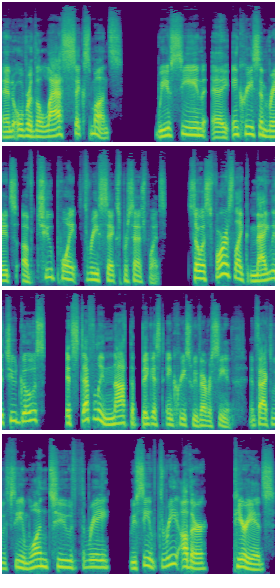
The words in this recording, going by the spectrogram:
and over the last six months, we've seen an increase in rates of 2.36 percentage points. So as far as like magnitude goes, it's definitely not the biggest increase we've ever seen. In fact, we've seen one, two, three, we've seen three other periods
